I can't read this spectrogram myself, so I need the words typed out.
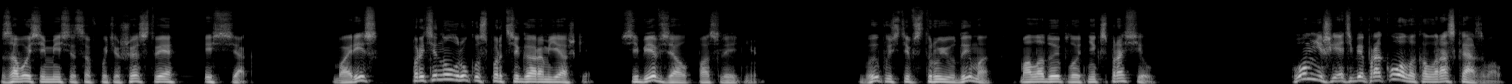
за восемь месяцев путешествия, иссяк. Борис протянул руку с портсигаром Яшке, себе взял последнюю. Выпустив струю дыма, молодой плотник спросил. «Помнишь, я тебе про колокол рассказывал?»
